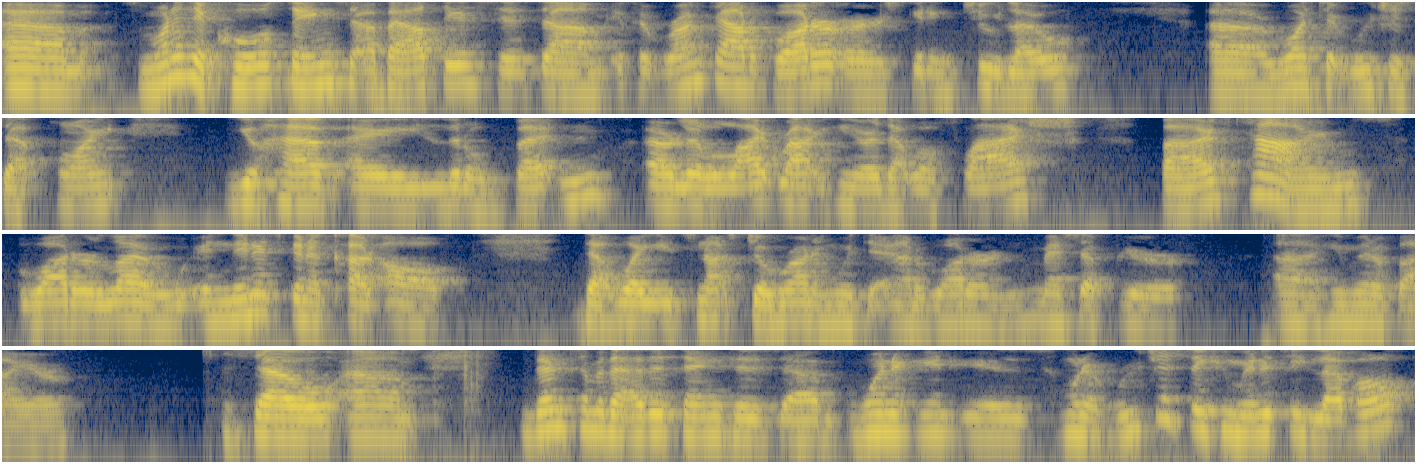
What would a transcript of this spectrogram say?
Um, one of the cool things about this is um, if it runs out of water or it's getting too low, uh, once it reaches that point, you have a little button or a little light right here that will flash five times water low, and then it's going to cut off. That way, it's not still running with the out of water and mess up your uh, humidifier. So, um, then some of the other things is um, when it is when it reaches the humidity level,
